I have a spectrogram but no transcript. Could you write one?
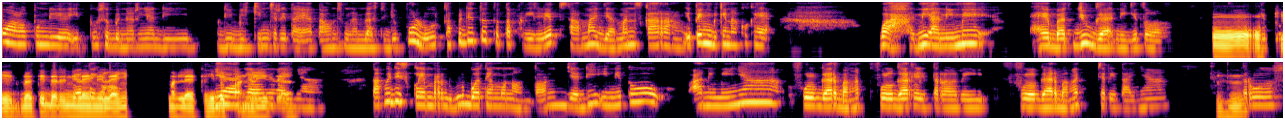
walaupun dia itu sebenarnya di dibikin ceritanya tahun 1970, tapi dia tuh tetap relate sama zaman sekarang. Itu yang bikin aku kayak wah, ini anime hebat juga nih gitu loh. Oh, oke. Okay. Gitu. Berarti dari nilai-nilainya, nilai iya, kehidupannya ya, nilai-nilainya. Gitu. Tapi disclaimer dulu buat yang mau nonton. Jadi ini tuh animenya vulgar banget, vulgar literally vulgar banget ceritanya. Mm-hmm. Terus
